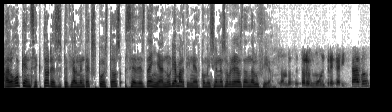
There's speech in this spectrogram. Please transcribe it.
Algo que en sectores especialmente expuestos se desdeña. Nuria Martínez, Comisiones Obreras de Andalucía. Son dos sectores muy precarizados,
